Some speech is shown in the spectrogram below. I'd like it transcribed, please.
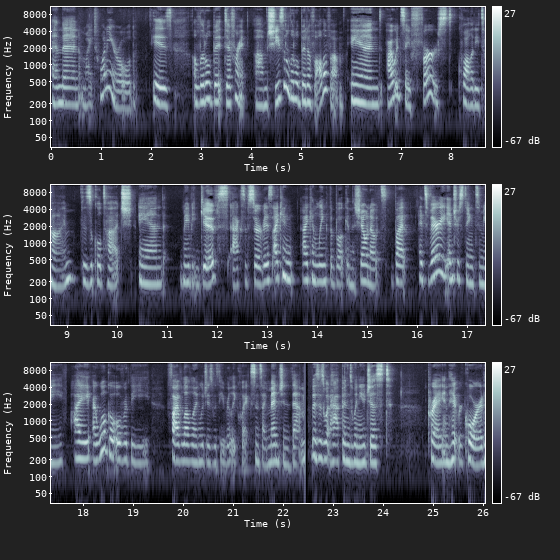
And then my 20 year old, is a little bit different. Um, she's a little bit of all of them. And I would say, first, quality time, physical touch, and maybe gifts, acts of service. I can I can link the book in the show notes, but it's very interesting to me. I I will go over the five love languages with you really quick since I mentioned them. This is what happens when you just pray and hit record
